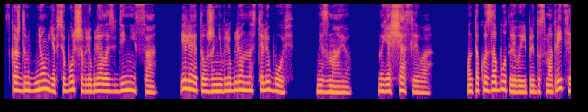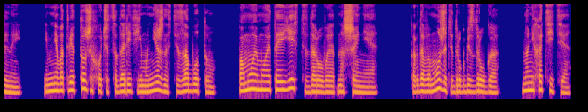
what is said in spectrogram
С каждым днем я все больше влюблялась в Дениса. Или это уже не влюбленность, а любовь? Не знаю. Но я счастлива. Он такой заботливый и предусмотрительный, и мне в ответ тоже хочется дарить ему нежность и заботу. По-моему, это и есть здоровые отношения. Когда вы можете друг без друга, но не хотите.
